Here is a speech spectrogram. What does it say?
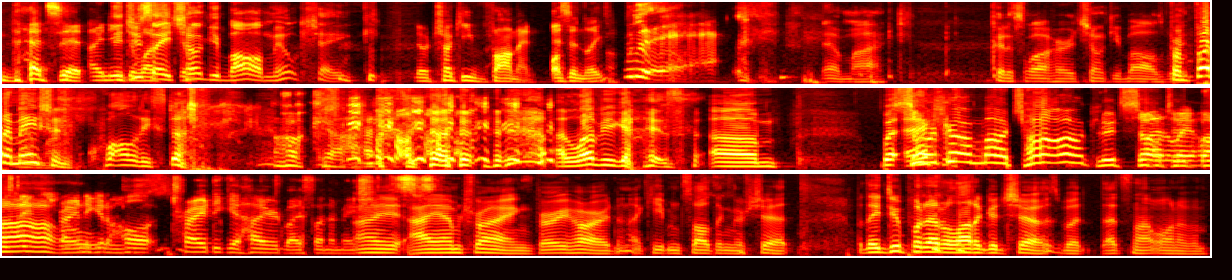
that's it. I need Did to you say the- chunky ball milkshake? No, chunky vomit, as in like. Never mind. Could have sworn I heard chunky balls. From but never mind. Funimation, quality stuff. Oh god. I love you guys. Um, but actually, Suck on my chocolate By the salted way, Jose trying to get hol- tried to get hired by Funimation. I I am trying very hard, and I keep insulting their shit. But they do put out a lot of good shows, but that's not one of them.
